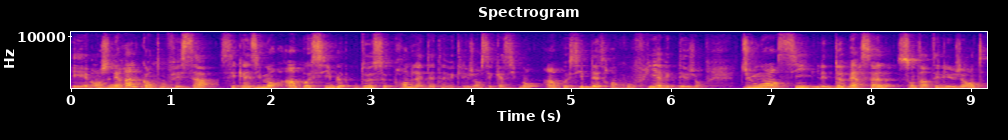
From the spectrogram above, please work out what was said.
Et en général, quand on fait ça, c'est quasiment impossible de se prendre la tête avec les gens, c'est quasiment impossible d'être en conflit avec des gens. Du moins si les deux personnes sont intelligentes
